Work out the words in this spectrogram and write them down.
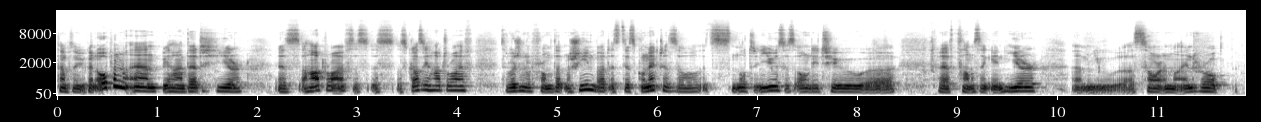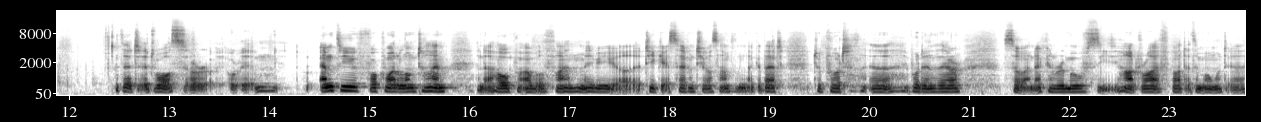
something you can open and behind that here is a hard drive. This is a SCSI hard drive. It's original from that machine but it's disconnected so it's not in use. It's only to, uh, to have something in here. Um, you uh, saw in my intro that it was uh, empty for quite a long time and I hope I will find maybe a TK70 or something like that to put uh, put in there so and I can remove the hard drive but at the moment uh,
